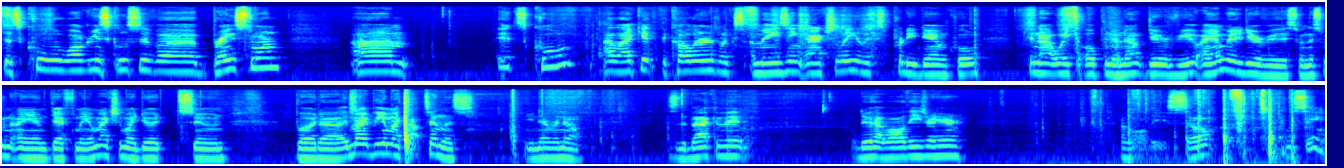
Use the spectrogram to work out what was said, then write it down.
this cool Walgreens exclusive uh, Brainstorm. Um, it's cool. I like it. The color looks amazing, actually. It looks pretty damn cool. Cannot wait to open it up, do a review. I am going to do a review this one. This one I am definitely. I'm actually going to do it soon. But uh, it might be in my top 10 list. You never know. This is the back of it. I do have all these right here. I have all these. So, we'll see.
